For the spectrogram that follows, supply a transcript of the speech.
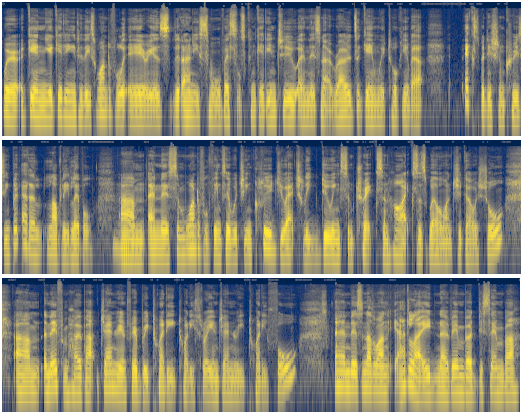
where again you're getting into these wonderful areas that only small vessels can get into, and there's no roads. Again, we're talking about expedition cruising, but at a lovely level. Mm. Um, and there's some wonderful things there, which include you actually doing some treks and hikes as well once you go ashore. Um, and they're from Hobart, January and February 2023 and January 24. And there's another one, Adelaide, November, December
